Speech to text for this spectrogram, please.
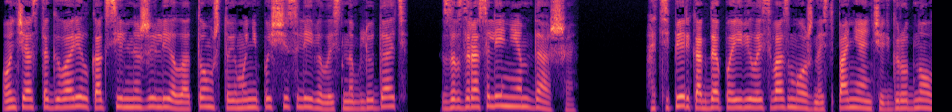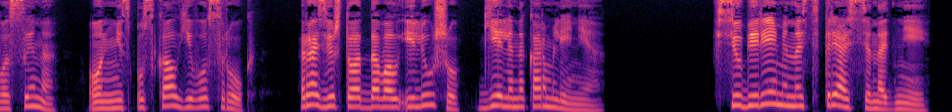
Он часто говорил, как сильно жалел о том, что ему не посчастливилось наблюдать за взрослением Даши. А теперь, когда появилась возможность понянчить грудного сына, он не спускал его с рук, разве что отдавал Илюшу Геле на кормление. Всю беременность трясся над ней,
